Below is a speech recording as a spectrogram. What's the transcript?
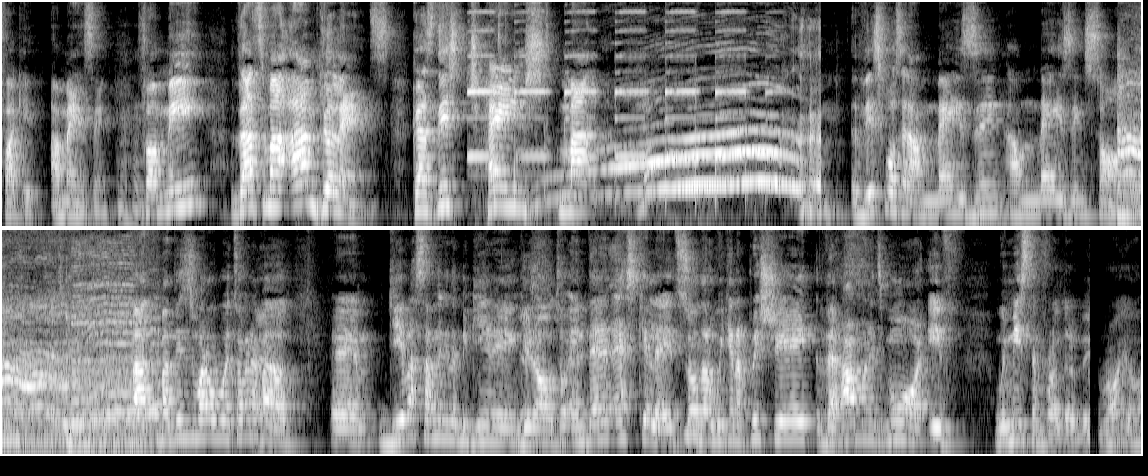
fuck it, amazing. Mm-hmm. For me, that's my ambulance, cause this changed my. this was an amazing, amazing song. But but this is what we were talking about. Um, give us something in the beginning, you know, to, and then escalate so mm. that we can appreciate the Yes. harmonies more if we miss them for a little bit. Mm-hmm. Royal,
